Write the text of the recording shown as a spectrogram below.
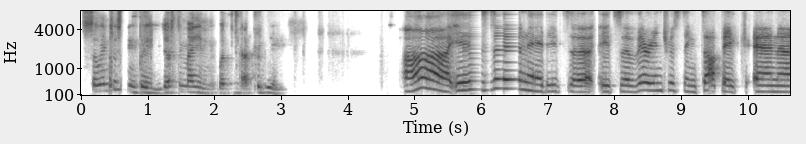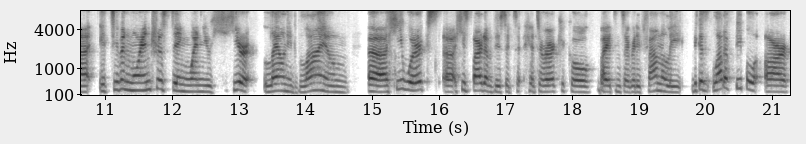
so interesting to just imagine what that could be Ah, isn't it? It's a, it's a very interesting topic. And uh, it's even more interesting when you hear Leonid Blyum. Uh, he works, uh, he's part of this hierarchical biotensegrity family because a lot of people are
